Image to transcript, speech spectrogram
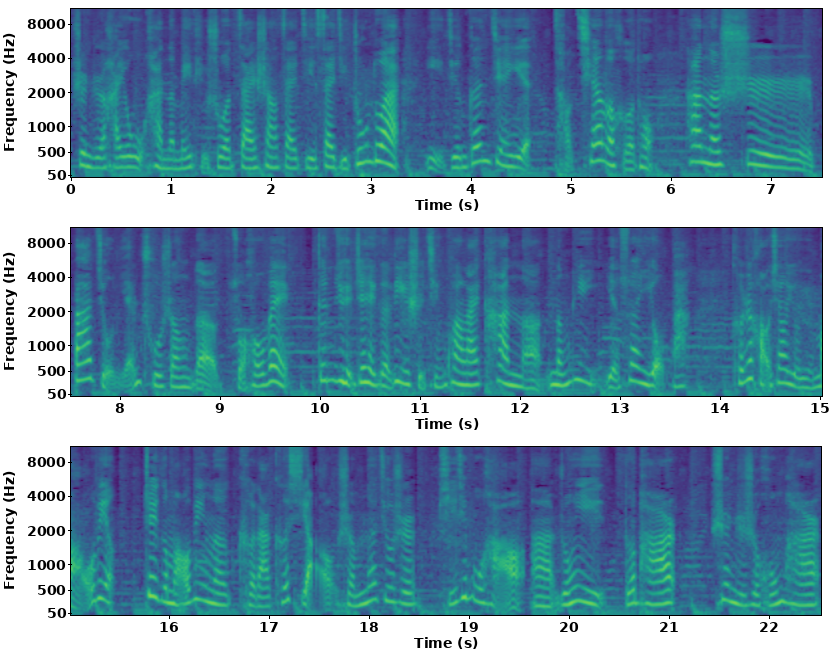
甚至还有武汉的媒体说，在上赛季赛季中段已经跟建业草签了合同。他呢是八九年出生的左后卫，根据这个历史情况来看呢，能力也算有吧，可是好像有一毛病。这个毛病呢，可大可小。什么呢？就是脾气不好啊，容易得牌儿，甚至是红牌儿，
